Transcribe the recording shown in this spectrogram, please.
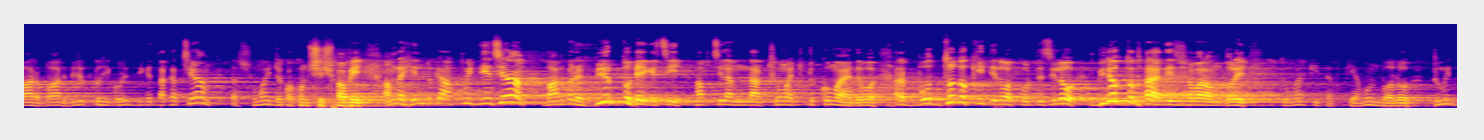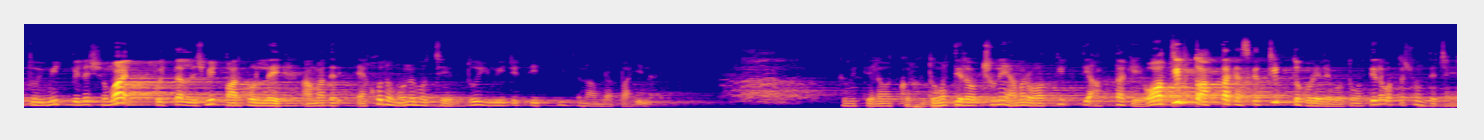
বারবার বিরক্ত হয়ে ঘড়ির দিকে তাকাচ্ছিলাম। তার সময়টা কখন শেষ হবে? আমরা হিন্দুকে আট মিনিট দিয়েছিলাম। বারবার বিরক্ত হয়ে গেছি। ভাবছিলাম, না, সময়টা একটু কমায় দেবো। আর বৌদ্ধ তো কী তেলাওয়াত করতেছিল? বিরক্ত ধরা দিয়েছে সবার অন্তরে। তোমার কিতাব কেমন বলো? তুমি দুই মিনিট পেলে সময়, পঁয়তাল্লিশ মিনিট পার করলে। আমাদের এখনও মনে হচ্ছে দুই মিনিটের তৃপ্তি যেন আমরা পাই নাই। তুমি তেলাওয়াত করো। তোমার তেলাওয়াত শুনে আমার অতৃপ্তি আত্মাকে, অতৃপ্ত আত্মাকে আজকে তৃপ্ত করে নেব। তোমার তেলাওয়াতটা শুনতে চাই।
